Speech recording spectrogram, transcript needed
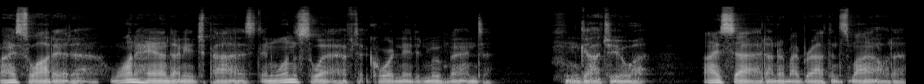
I swatted, one hand on each pest in one swift, coordinated movement. Got you, uh, I said under my breath and smiled. Uh,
